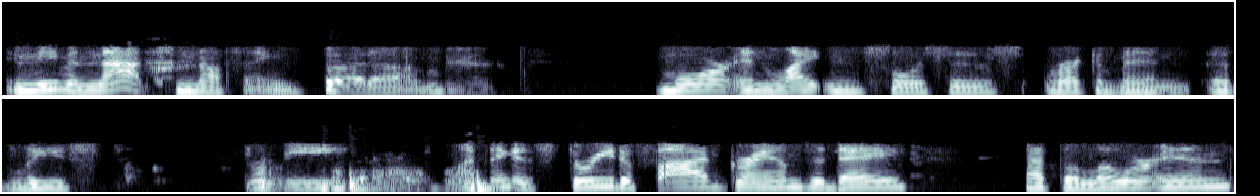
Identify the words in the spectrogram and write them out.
and even that's nothing. But um, yeah. more enlightened sources recommend at least three. I think it's three to five grams a day at the lower end.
